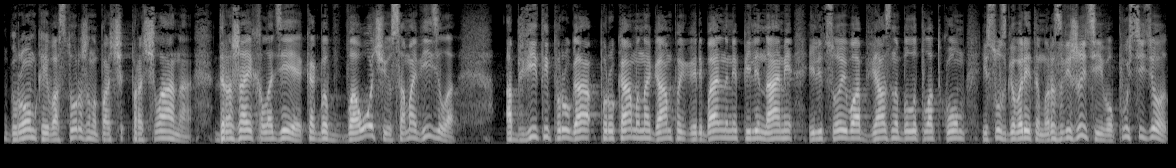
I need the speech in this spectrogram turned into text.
Громко и восторженно прочла она, дрожа и холодея, как бы воочию сама видела, обвитый по, руга, по рукам и ногам погребальными пеленами, и лицо его обвязано было платком. Иисус говорит им, развяжите его, пусть идет.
